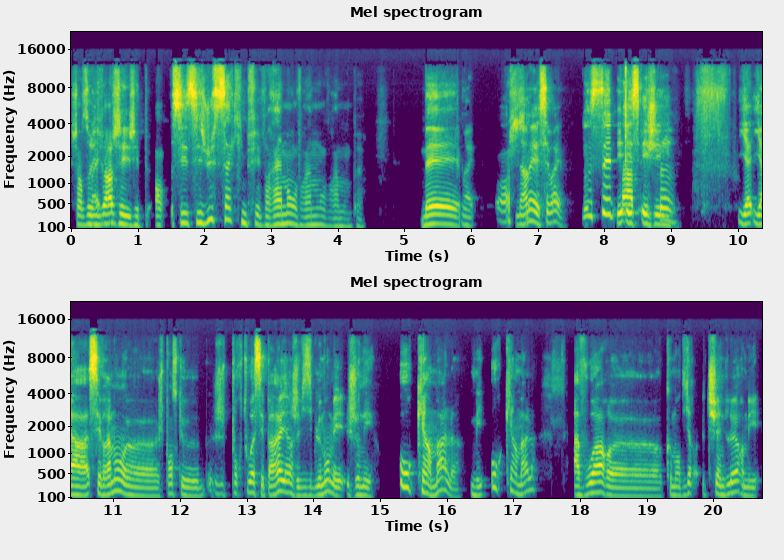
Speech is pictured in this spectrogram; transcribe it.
Charles Oliveira, j'ai, c'est, juste ça qui me fait vraiment, vraiment, vraiment peur. Mais. Ouais. Oh, non, mais c'est vrai. Je pas. Et, j'ai. Il y a, c'est vraiment, euh, je pense que pour toi c'est pareil, hein, j'ai visiblement, mais je n'ai aucun mal, mais aucun mal avoir, euh, comment dire, Chandler, mais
